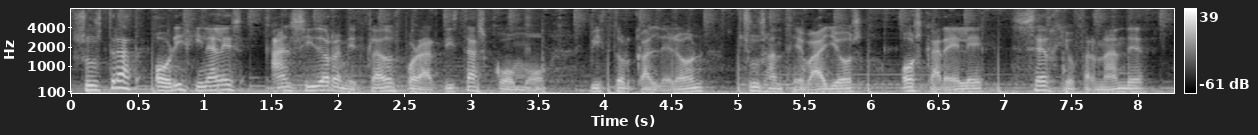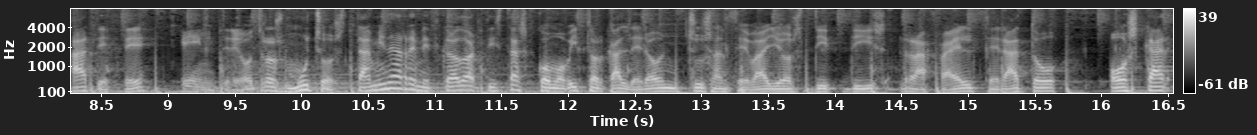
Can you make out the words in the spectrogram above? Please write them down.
Sus tracks originales han sido remezclados por artistas como Víctor Calderón, Chusan Ceballos, Oscar L., Sergio Fernández, ATC, entre otros muchos. También ha remezclado artistas como Víctor Calderón, Chusan Ceballos, Deep Dish, Rafael Cerato, Oscar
